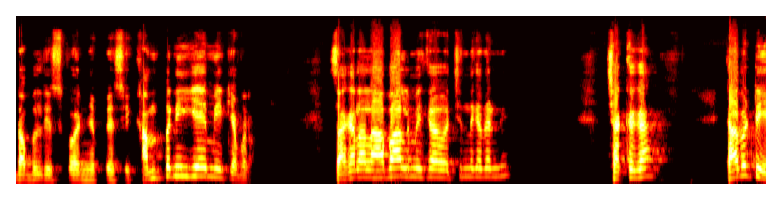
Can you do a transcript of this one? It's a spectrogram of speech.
డబ్బులు తీసుకో అని చెప్పేసి కంపెనీయే మీకు ఇవ్వడం సకల లాభాలు మీకు వచ్చింది కదండి? చక్కగా. కాబట్టి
